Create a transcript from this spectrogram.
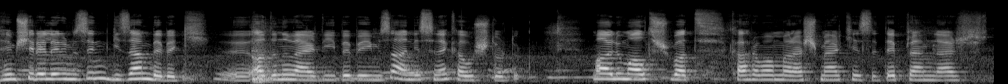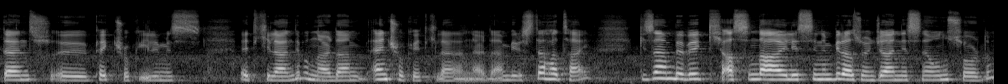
Hemşirelerimizin Gizem Bebek e, adını verdiği bebeğimizi annesine kavuşturduk. Malum 6 Şubat Kahramanmaraş merkezli depremlerden e, pek çok ilimiz etkilendi. Bunlardan en çok etkilenenlerden birisi de Hatay. Gizem Bebek aslında ailesinin biraz önce annesine onu sordum.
